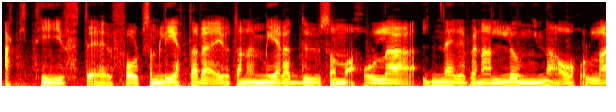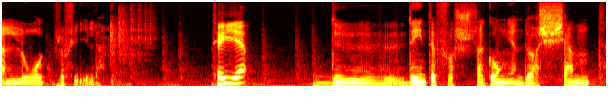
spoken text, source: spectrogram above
aktivt eh, folk som letar dig, utan det är mera du som håller nerverna lugna och hålla en låg profil. 10. Du, det är inte första gången du har känt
